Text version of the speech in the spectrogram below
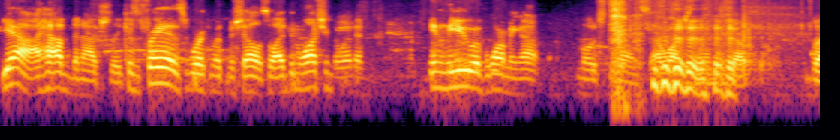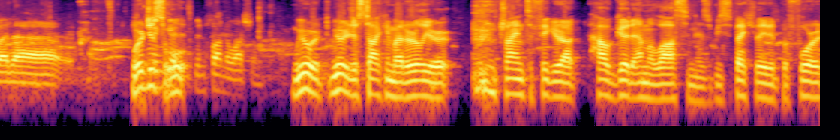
Yeah, I have been actually because Freya is working with Michelle, so I've been watching the women in lieu of warming up most events. I watch the women go, but uh, We're just been it's been fun to watch them. we were we were just talking about earlier, trying to figure out how good Emma Lawson is. We speculated before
